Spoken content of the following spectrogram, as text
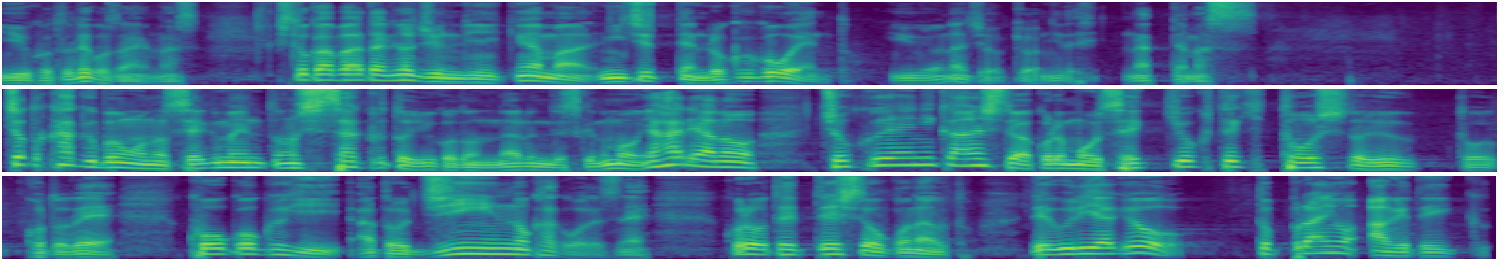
いうことでございます。1株当たりの純利益がまあ20.65円というような状況になってます。ちょっと各部門のセグメントの施策ということになるんですけども、やはりあの直営に関してはこれもう積極的投資ということで、広告費、あと人員の確保ですね、これを徹底して行うと。で、売上をトップラインを上げていく。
